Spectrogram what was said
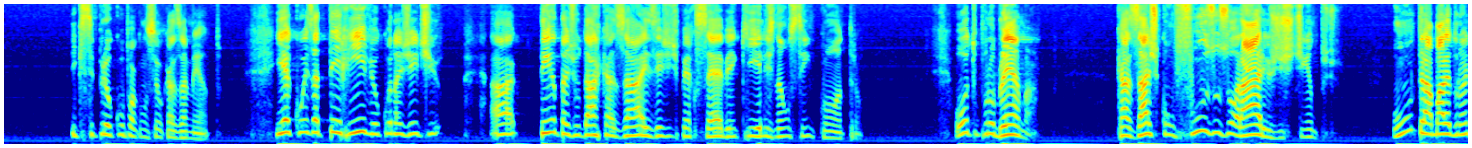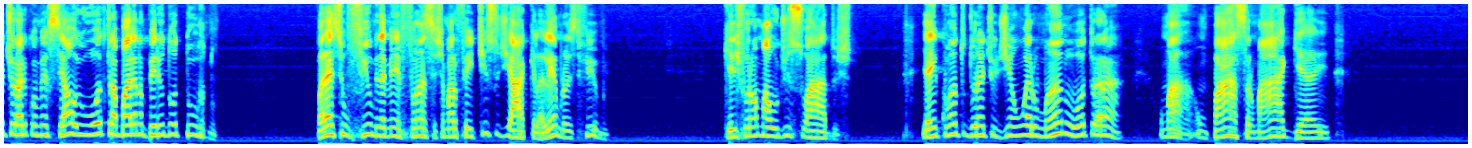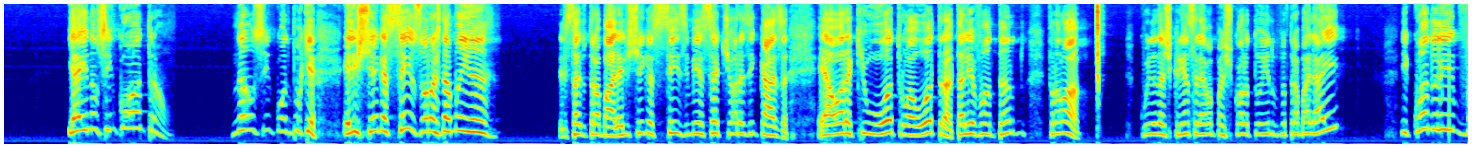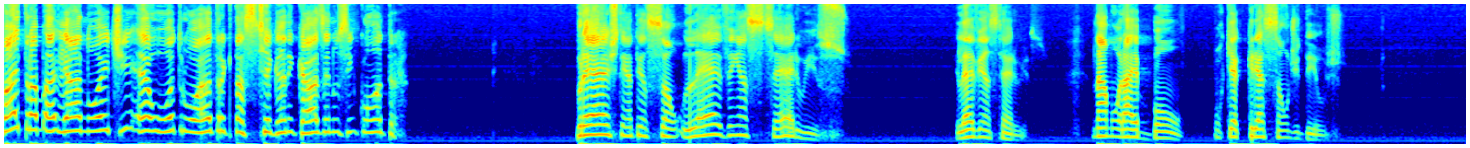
e que se preocupa com o seu casamento. E é coisa terrível quando a gente ah, tenta ajudar casais e a gente percebe que eles não se encontram. Outro problema: casais confusos horários distintos. Um trabalha durante o horário comercial e o outro trabalha no período noturno. Parece um filme da minha infância chamado Feitiço de Áquila. Lembram desse filme? Que eles foram amaldiçoados. E aí, enquanto durante o dia um era humano, o outro era uma, um pássaro, uma águia. E... e aí não se encontram. Não se encontram. Por quê? Ele chega às seis horas da manhã. Ele sai do trabalho, ele chega às seis e meia, sete horas em casa. É a hora que o outro ou a outra está levantando, falando, ó, cuida das crianças, leva para a escola, estou indo para trabalhar. E, e quando ele vai trabalhar à noite, é o outro ou outra que está chegando em casa e não se encontra. Prestem atenção, levem a sério isso. Levem a sério isso. Namorar é bom, porque é criação de Deus.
